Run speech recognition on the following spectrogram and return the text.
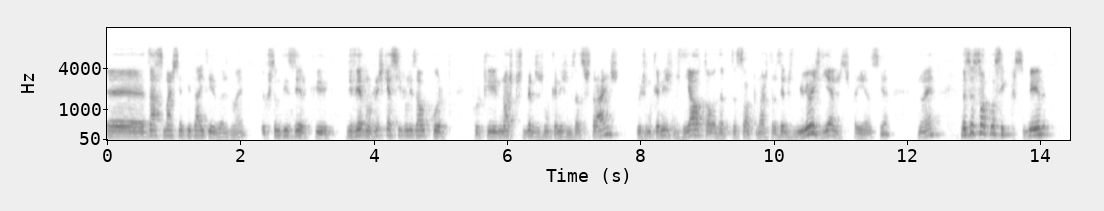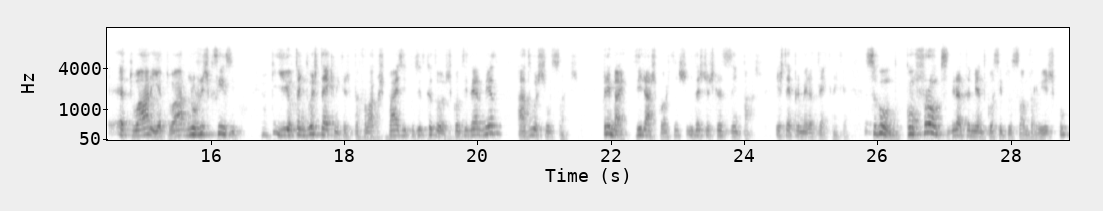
uh, dá-se mais sentido à vida, não é? Eu costumo dizer que viver no risco é civilizar o corpo, porque nós percebemos os mecanismos ancestrais, os mecanismos de autoadaptação que nós trazemos de milhões de anos de experiência, não é? Mas eu só consigo perceber atuar e atuar no risco físico. E eu tenho duas técnicas para falar com os pais e com os educadores. Quando tiver medo, há duas soluções. Primeiro, vira as costas e deixa as crianças em paz. Esta é a primeira técnica. Segundo, confronte-se diretamente com a situação de risco,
